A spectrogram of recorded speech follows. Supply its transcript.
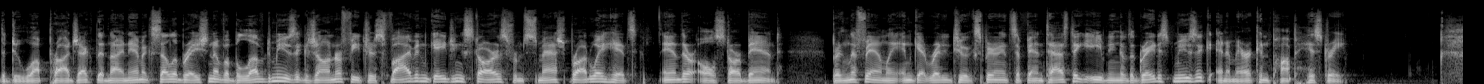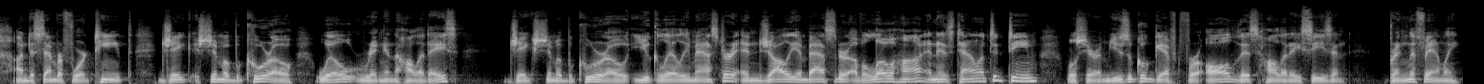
The Doo-Wop Project, the dynamic celebration of a beloved music genre, features five engaging stars from smash Broadway hits and their all-star band. Bring the family and get ready to experience a fantastic evening of the greatest music in American pop history. On December 14th, Jake Shimabukuro will ring in the holidays. Jake Shimabukuro, ukulele master and jolly ambassador of Aloha, and his talented team will share a musical gift for all this holiday season. Bring the family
